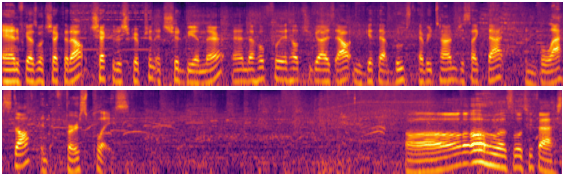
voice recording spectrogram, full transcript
And if you guys want to check that out, check the description. It should be in there. And uh, hopefully it helps you guys out and you get that boost every time just like that and blast off into first place. Oh, that's a little too fast.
